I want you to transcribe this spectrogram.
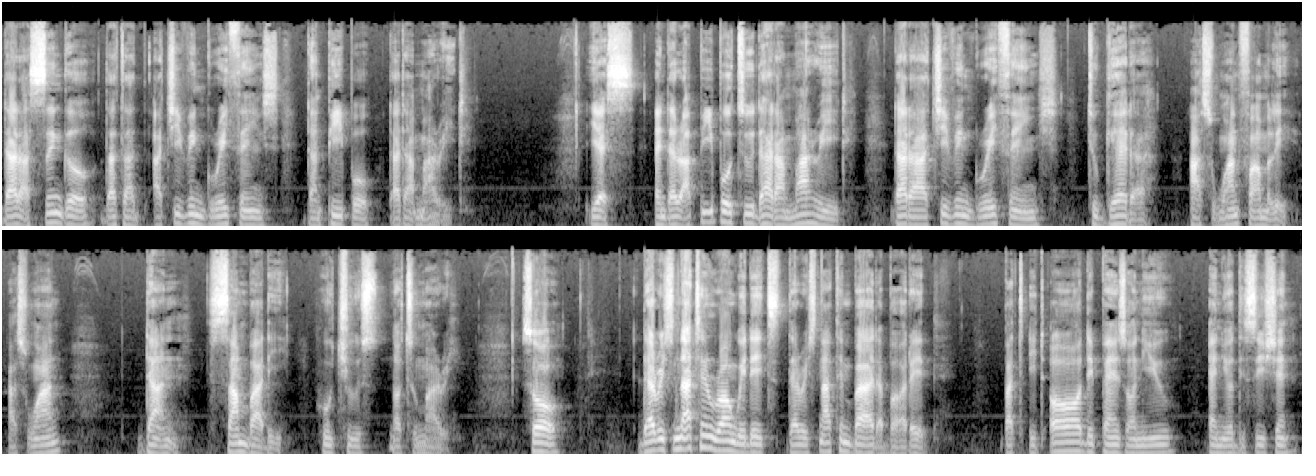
that are single that are achieving great things than people that are married. Yes, and there are people too that are married that are achieving great things together as one family, as one, than somebody who choose not to marry. So there is nothing wrong with it. There is nothing bad about it. But it all depends on you and your decision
